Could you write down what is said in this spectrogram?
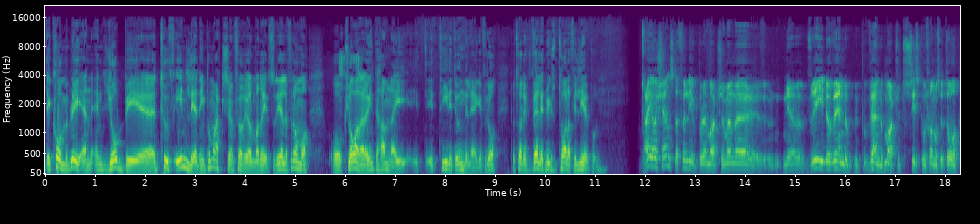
det kommer bli en, en jobbig, eh, tuff inledning på matchen för Real Madrid. Så det gäller för dem att, att klara det och inte hamna i, i, i ett tidigt underläge. För då, då tror jag det är väldigt mycket som talar för Liverpool. Ja, jag har känsla för Liverpool på den matchen men eh, när jag vrider och vänder, vänder på matchen till sist kommer fram och ska ta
